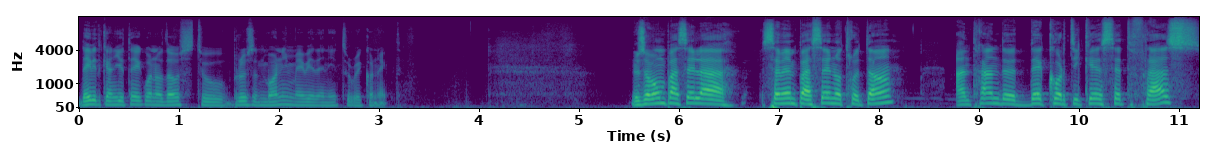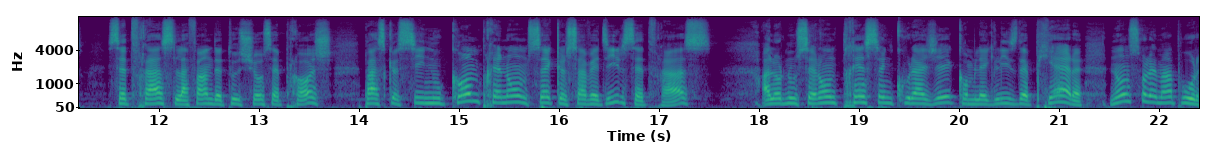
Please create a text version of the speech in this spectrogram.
David, can you take one of those to Bruce and Bonnie? Maybe they need to reconnect. Nous avons passé la semaine passée notre temps en train de décortiquer cette phrase. Cette phrase, la fin de toutes choses est proche, parce que si nous comprenons ce que ça veut dire, cette phrase, alors nous serons très encouragés comme l'Église de Pierre, non seulement pour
